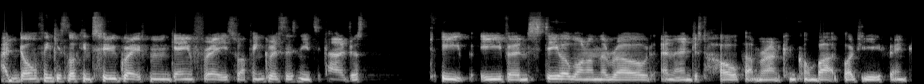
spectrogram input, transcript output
I don't think it's looking too great for him game three, so I think Grizzlies need to kind of just keep even, steal one on the road, and then just hope that Morant can come back. What do you think?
